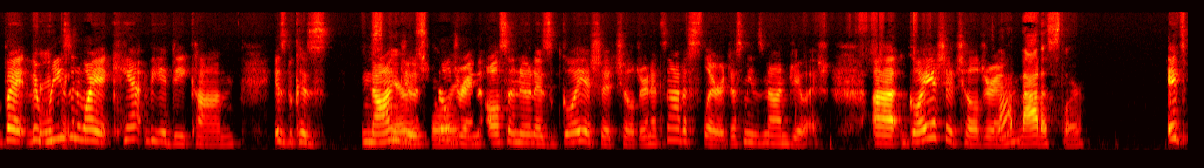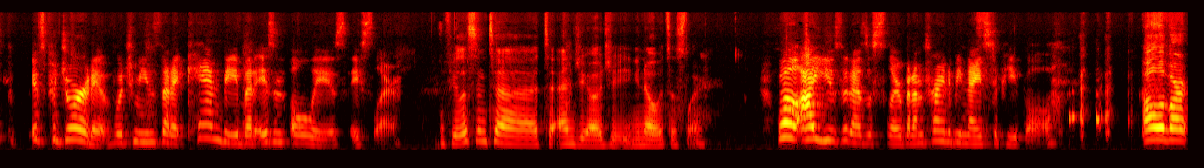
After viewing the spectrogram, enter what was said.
But the Creepy. reason why it can't be a DCOM is because non-Jewish children, also known as Goyisha children, it's not a slur, it just means non-Jewish. Uh, Goyisha children, Not, not a slur. it's it's pejorative, which means that it can be, but isn't always a slur. If you listen to to NGOG, you know it's a slur. Well, I use it as a slur, but I'm trying to be nice to people. All of our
